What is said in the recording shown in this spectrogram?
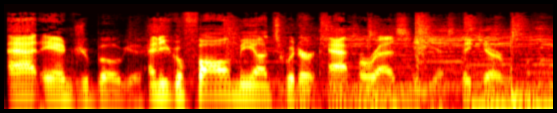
at Andrew Bogus. and you can follow me on Twitter at Mraz Yes. Take care, everyone.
